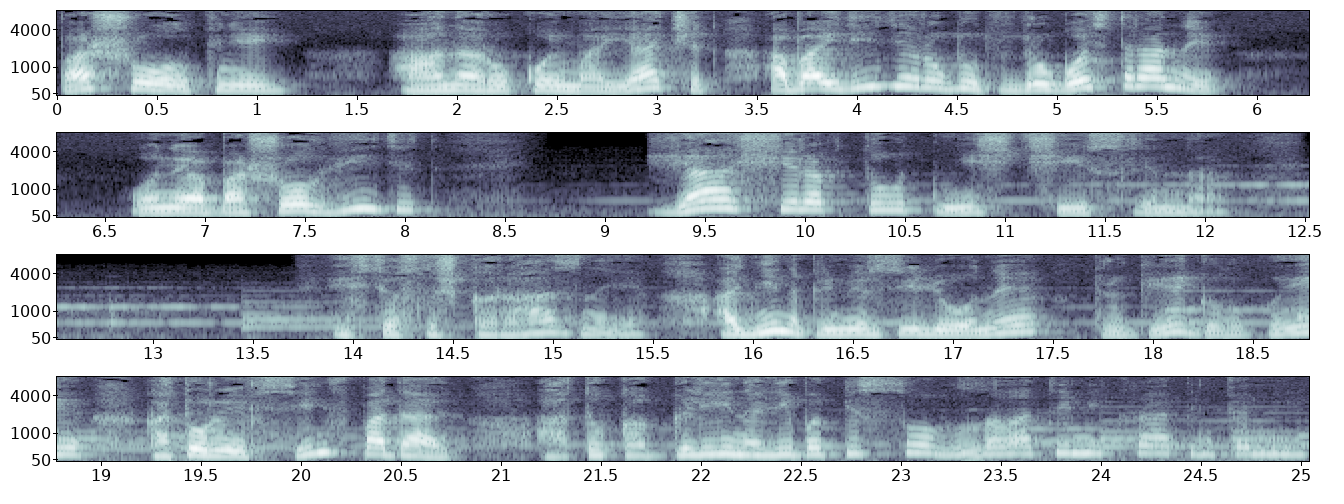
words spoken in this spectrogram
Пошел к ней, а она рукой маячит, обойди, где тут с другой стороны. Он и обошел, видит, ящерок тут несчисленно. И все слишком разные. Одни, например, зеленые, другие голубые, которые в синь впадают, а то как глина, либо песок с золотыми крапинками.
